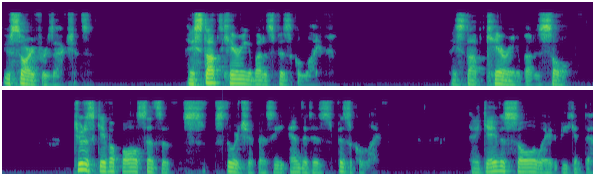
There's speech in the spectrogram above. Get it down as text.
He was sorry for his actions. And he stopped caring about his physical life. And he stopped caring about his soul. Judas gave up all sense of stewardship as he ended his physical life. And he gave his soul away to be condemned.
